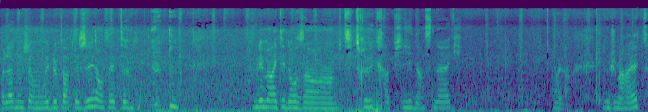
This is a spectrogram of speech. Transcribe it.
Voilà, donc j'ai envie de le partager. En fait, je voulais m'arrêter dans un petit truc rapide, un snack. Voilà, donc je m'arrête.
